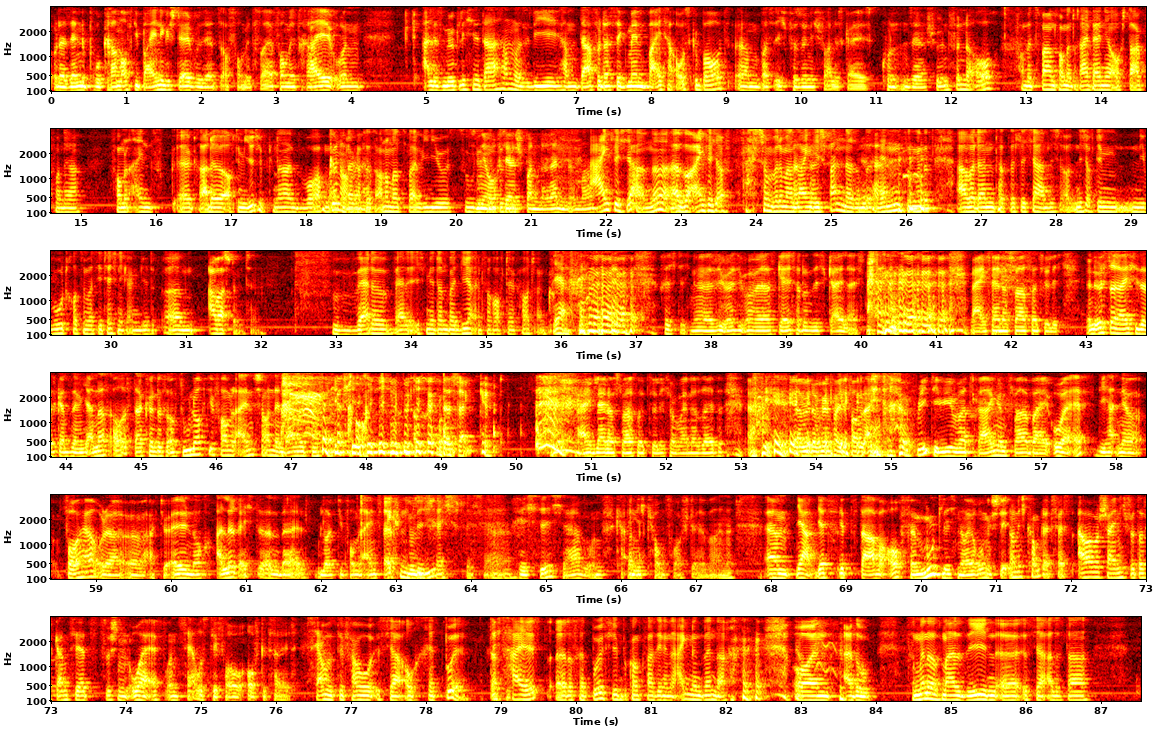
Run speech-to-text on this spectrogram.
oder Sendeprogramm auf die Beine gestellt, wo sie jetzt auch Formel 2, Formel 3 und alles Mögliche da haben. Also die haben dafür das Segment weiter ausgebaut, ähm, was ich persönlich für alles Guys Kunden sehr schön finde auch. Formel 2 und Formel 3 werden ja auch stark von der Formel 1 äh, gerade auf dem YouTube-Kanal beworben. Genau, also da gab es ja. auch nochmal zwei Videos zu. Das sind ja auch sehr spannende Rennen immer. Eigentlich ja, ne? Also eigentlich auch fast schon würde man fast sagen, die spannenderen ja. Rennen zumindest. aber dann tatsächlich ja, nicht, nicht auf dem Niveau trotzdem, was die Technik angeht. Ähm, aber das stimmt, ja werde, werde ich mir dann bei dir einfach auf der Couch angucken. Ja, richtig. Ne? Da sieht man, sieht man, wer das Geld hat und sich Sky leisten. Nein, kleiner Spaß natürlich. In Österreich sieht das Ganze nämlich anders aus. Da könntest auch du noch die Formel 1 schauen, denn da wird zum Auch Danke. Nein, kleiner Spaß natürlich von meiner Seite. da wird auf jeden Fall die Formel 1 Free TV übertragen und zwar bei ORF. Die hatten ja vorher oder äh, aktuell noch alle Rechte. Also da läuft die Formel 1 exklusiv. Rechtlich, ja. Richtig, ja, bei uns eigentlich kaum vorstellbar. Ne? Ähm, ja, jetzt gibt es da aber auch vermutlich Neuerungen. Es steht noch nicht komplett fest, aber wahrscheinlich wird das Ganze jetzt zwischen ORF und Servus TV aufgeteilt. Servus TV ist ja auch Red Bull. Das Richtig. heißt, äh, das Red Bull-Team bekommt quasi einen eigenen Sender. und also zumindest mal sehen, äh, ist ja alles da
